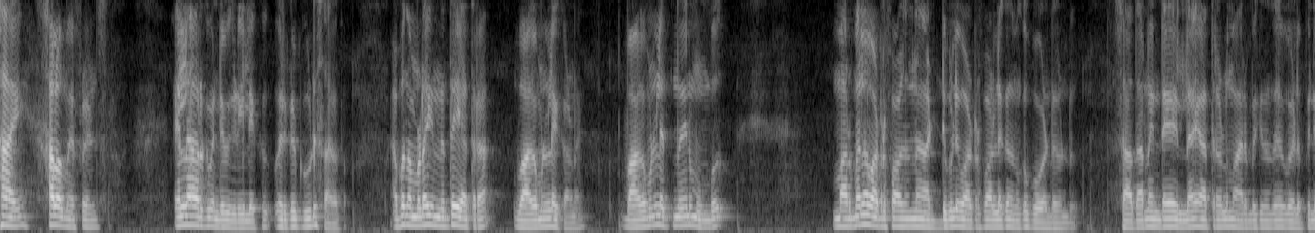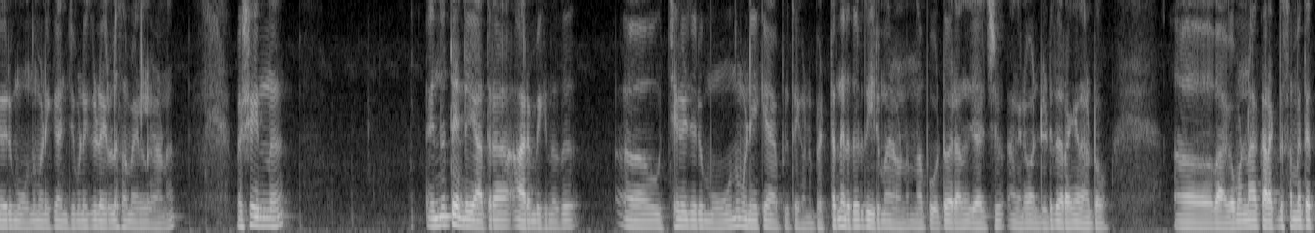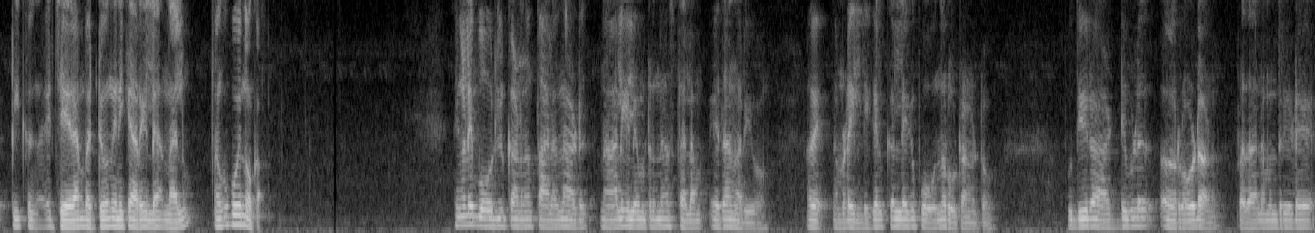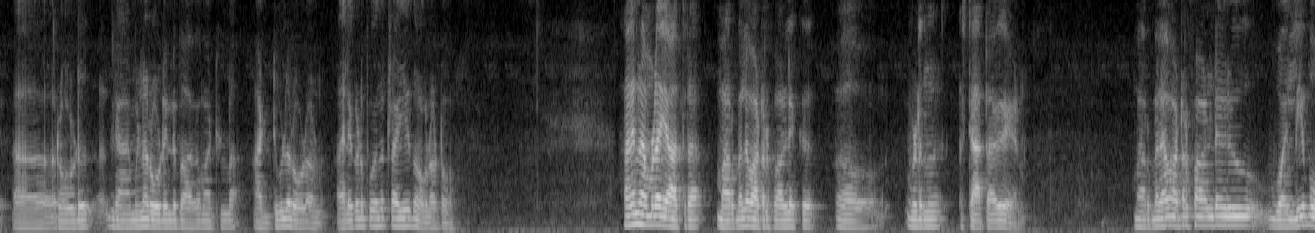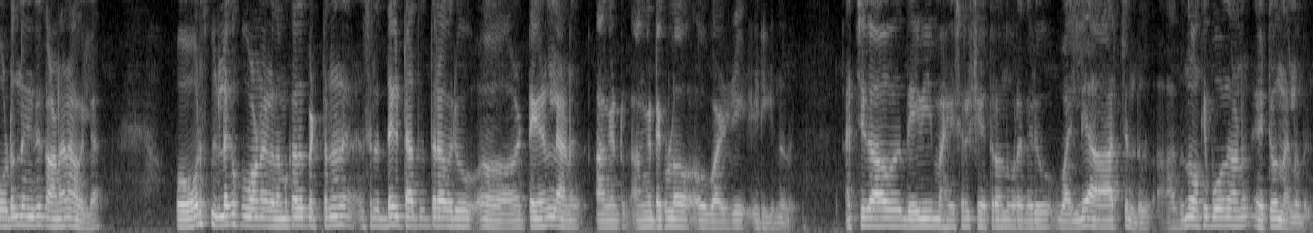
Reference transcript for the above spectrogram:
Hi hello my friends എല്ലാവർക്കും എന്റെ വീഡിയോയിലേക്ക് ഒരിക്കൽ കൂടി സ്വാഗതം. അപ്പോൾ നമ്മുടെ ഇന്നത്തെ യാത്ര വാഗമണിലേക്കാണ്. വാഗമണിൽ എത്തുന്നതിന് മുമ്പ് മർമല വാട്ടർഫാളിൽ നിന്ന് അടിപൊളി വാട്ടർഫാളിലേക്ക് നമുക്ക് പോകേണ്ടതുണ്ട്. സാധാരണ എന്റെ എല്ലാ യാത്രകളും ആരംഭിക്കുന്നത് വെളുപ്പിന് ഒരു മൂന്ന് മണിക്ക് അഞ്ച് മണിക്ക് ഇടയിലുള്ള സമയങ്ങളിലാണ്. പക്ഷേ ഇന്ന് ഇന്നത്തെ എന്റെ യാത്ര ആരംഭിക്കുന്നത് ഉച്ച കഴിഞ്ഞൊരു മൂന്ന് മണിയൊക്കെ ആയപ്പോഴത്തേക്കാണ്. പെട്ടെന്ന് എടുത്തൊരു തീരുമാനമാണ്. എന്നാൽ പോയിട്ട് വരാമെന്ന് വിചാരിച്ചു. അങ്ങനെ വണ്ടി എടുത്ത് ഇറങ്ങിയതാണ് വാഗമണ്ണ കറക്റ്റ് സമയത്ത് എത്തി ചേരാൻ പറ്റുമെന്ന് എനിക്കറിയില്ല. എന്നാലും നമുക്ക് പോയി നോക്കാം. നിങ്ങൾ ഈ ബോർഡിൽ കാണുന്ന തലനാട് നാല് കിലോമീറ്റർ എന്ന സ്ഥലം ഏതാണെന്നറിയുമോ അതെ നമ്മുടെ ഇല്ലിക്കൽക്കലിലേക്ക് പോകുന്ന റൂട്ടാണ് കേട്ടോ പുതിയൊരു അടിപൊളി റോഡാണ് പ്രധാനമന്ത്രിയുടെ റോഡ് ഗ്രാമീണ റോഡിന്റെ ഭാഗമായിട്ടുള്ള അടിപൊളി റോഡാണ്. അതിലേക്കൂടെ പോയി ട്രൈ ചെയ്ത് നോക്കണം കേട്ടോ. അങ്ങനെ നമ്മുടെ യാത്ര മർമല വാട്ടർഫാളിലേക്ക് ഇവിടുന്ന് സ്റ്റാർട്ടാവുകയാണ് മർമല വാട്ടർഫാളിന്റെ ഒരു വലിയ ബോർഡൊന്നും നിങ്ങൾക്ക് കാണാനാവില്ല. ഓവർ സ്പീഡിലൊക്കെ പോകണമല്ലോ നമുക്കത് പെട്ടെന്ന് ശ്രദ്ധ കിട്ടാത്തത്ര ഒരു ടേണിലാണ് അങ്ങോട്ട് അങ്ങോട്ടേക്കുള്ള വഴി ഇരിക്കുന്നത്. അച്ചുകാവ് ദേവി മഹേശ്വര ക്ഷേത്രം എന്ന് പറയുന്നൊരു വലിയ ആർച്ചുണ്ട് അത് നോക്കി പോകുന്നതാണ് ഏറ്റവും നല്ലത്.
